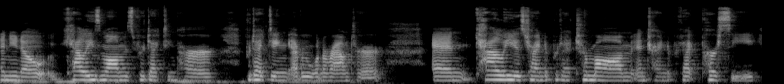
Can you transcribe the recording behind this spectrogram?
and you know, Kallie's mom is protecting her, protecting everyone around her, and Kallie is trying to protect her mom and trying to protect Percy,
